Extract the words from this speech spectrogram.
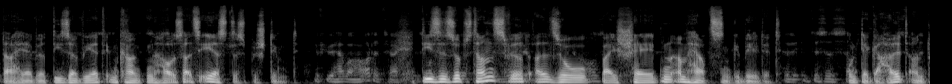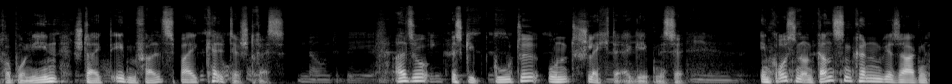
Daher wird dieser Wert im Krankenhaus als erstes bestimmt. Diese Substanz wird also bei Schäden am Herzen gebildet. Und der Gehalt an Troponin steigt ebenfalls bei Kältestress. Also es gibt gute und schlechte Ergebnisse. Im Großen und Ganzen können wir sagen,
